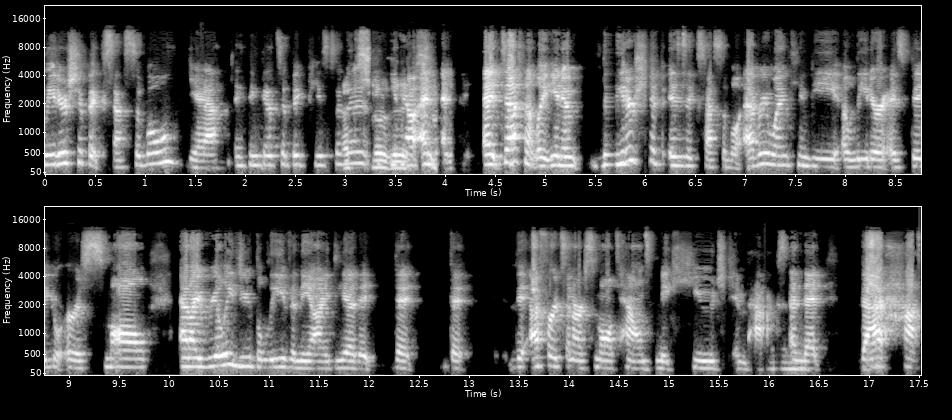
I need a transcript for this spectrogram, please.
leadership accessible yeah. I think that's a big piece of that's it so you know and, and, and, definitely you know leadership is accessible. Everyone can be a leader as big or as small and i really do believe in the idea that that that the efforts in our small towns make huge impacts mm-hmm. and that that has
